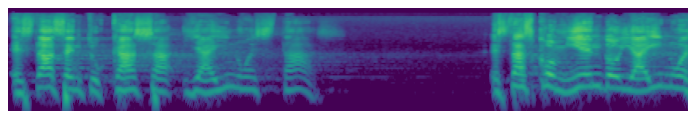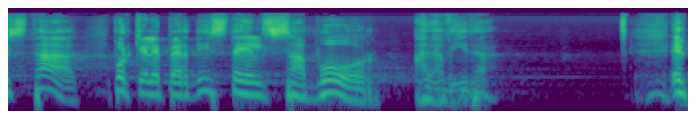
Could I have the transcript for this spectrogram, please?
Estás en tu casa y ahí no estás. Estás comiendo y ahí no estás porque le perdiste el sabor a la vida. El,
